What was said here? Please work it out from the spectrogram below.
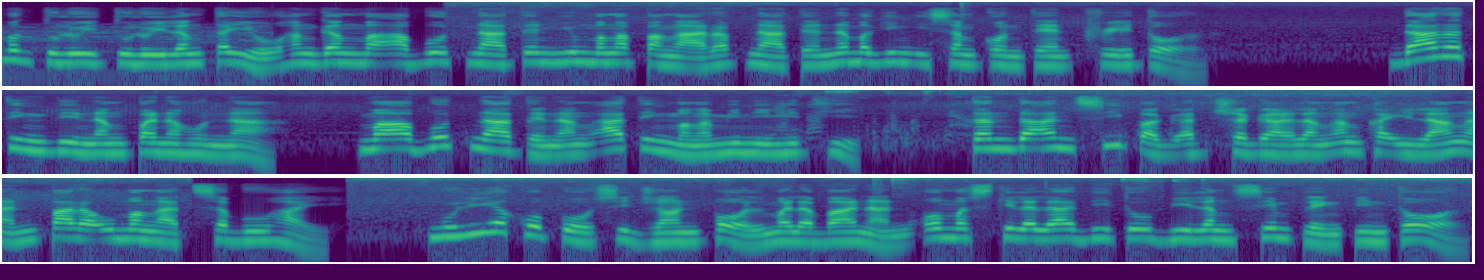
magtuloy-tuloy lang tayo hanggang maabot natin yung mga pangarap natin na maging isang content creator. Darating din ang panahon na maabot natin ang ating mga minimithi. Tandaan sipag at tiyaga lang ang kailangan para umangat sa buhay. Muli ako po si John Paul Malabanan o mas kilala dito bilang simpleng pintor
